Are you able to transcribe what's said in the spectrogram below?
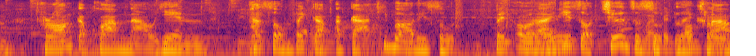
ำๆพร้อมกับความหนาวเย็น ผสมไปกับอากาศที่บริสุทธิ์ เป็นโอไรที่สดชื่นสุดๆเลยครับ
